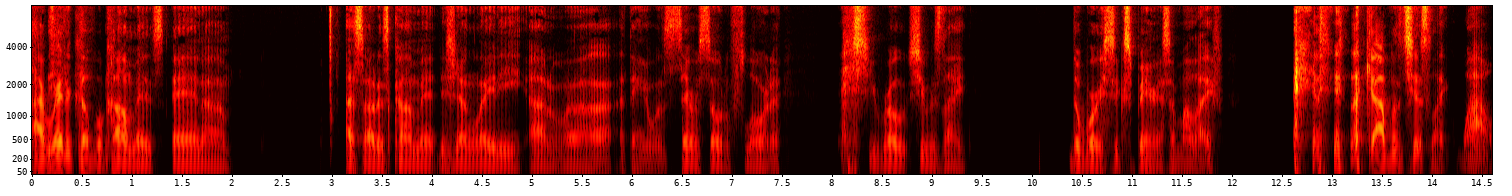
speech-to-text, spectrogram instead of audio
I read a couple comments, and um, I saw this comment. This young lady out of, uh, I think it was Sarasota, Florida. She wrote, she was like, "The worst experience of my life." like I was just like, "Wow."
